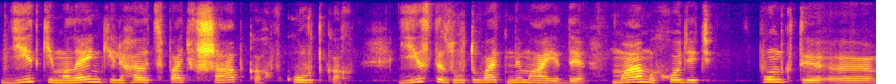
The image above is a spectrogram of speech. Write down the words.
Дітки маленькі лягають спати в шапках, в куртках. Їсти зготувати немає де. Мами ходять в пункти, е,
